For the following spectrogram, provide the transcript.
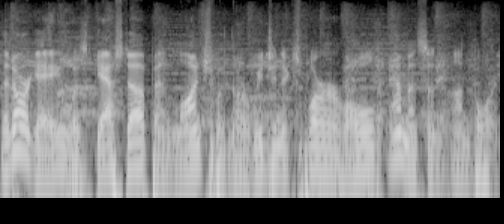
the Norge was gassed up and launched with Norwegian explorer Roald Amundsen on board.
